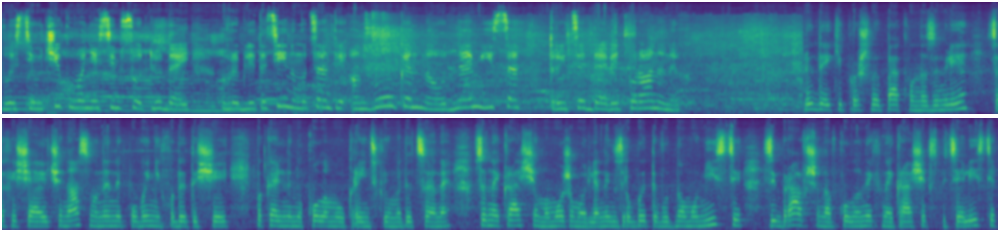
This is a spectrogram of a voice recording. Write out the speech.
в листі очікування 700 людей. В реабілітаційному центрі Unbroken на одне місце 39 поранених. Люди, які пройшли пекло на землі, захищаючи нас, вони не повинні ходити ще й пекельними колами української медицини. Все найкраще ми можемо для них зробити в одному місці, зібравши навколо них найкращих спеціалістів.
